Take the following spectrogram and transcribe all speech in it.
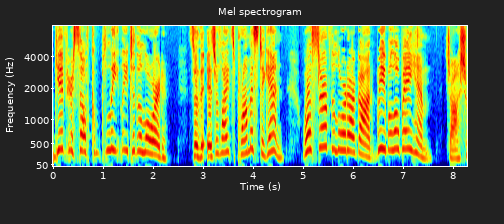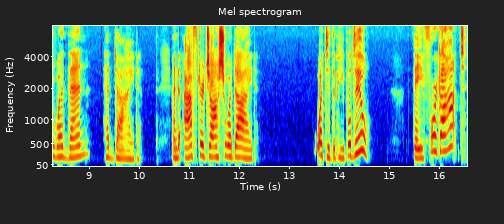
Give yourself completely to the Lord. So the Israelites promised again, we'll serve the Lord our God. We will obey him. Joshua then had died. And after Joshua died, what did the people do? They forgot.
